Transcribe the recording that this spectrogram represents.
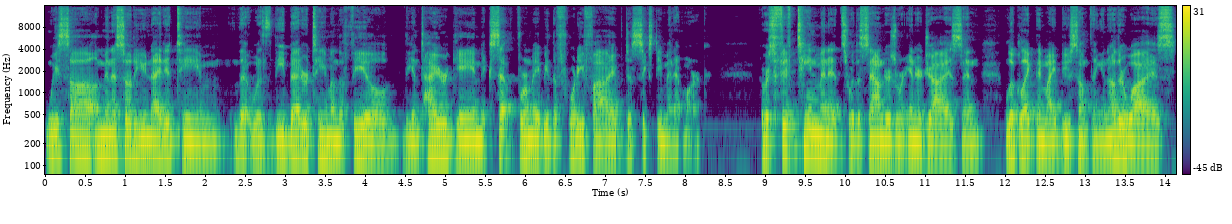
we saw a Minnesota United team that was the better team on the field the entire game, except for maybe the 45 to 60 minute mark. There was 15 minutes where the Sounders were energized and looked like they might do something, and otherwise,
